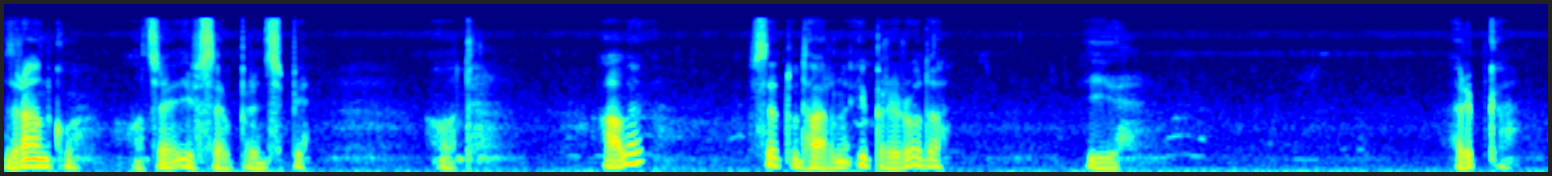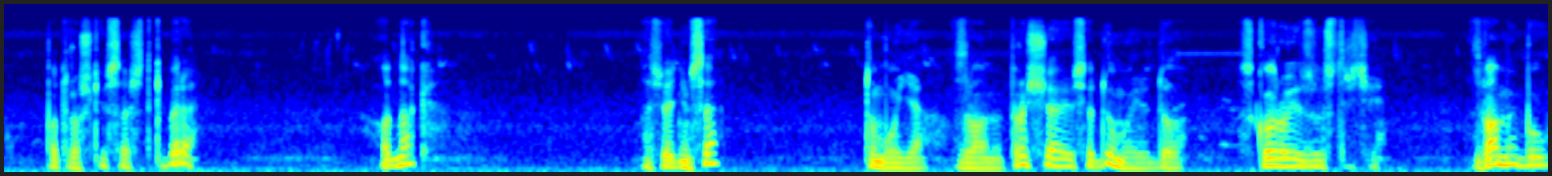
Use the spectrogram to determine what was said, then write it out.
зранку. Оце і все, в принципі. От. Але все тут гарно. І природа, і рибка потрошки все ж таки бере. Однак на сьогодні все. Тому я з вами прощаюся. Думаю, до скорої зустрічі. З вами був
